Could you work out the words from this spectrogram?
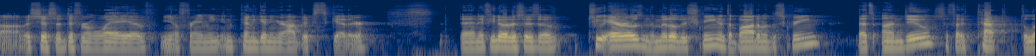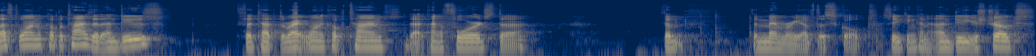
Um, it's just a different way of you know framing and kind of getting your objects together. And if you notice, there's a two arrows in the middle of the screen at the bottom of the screen. That's undo. So if I tap the left one a couple times, that undoes. If I tap the right one a couple times, that kind of forwards the the the memory of the sculpt. So you can kind of undo your strokes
